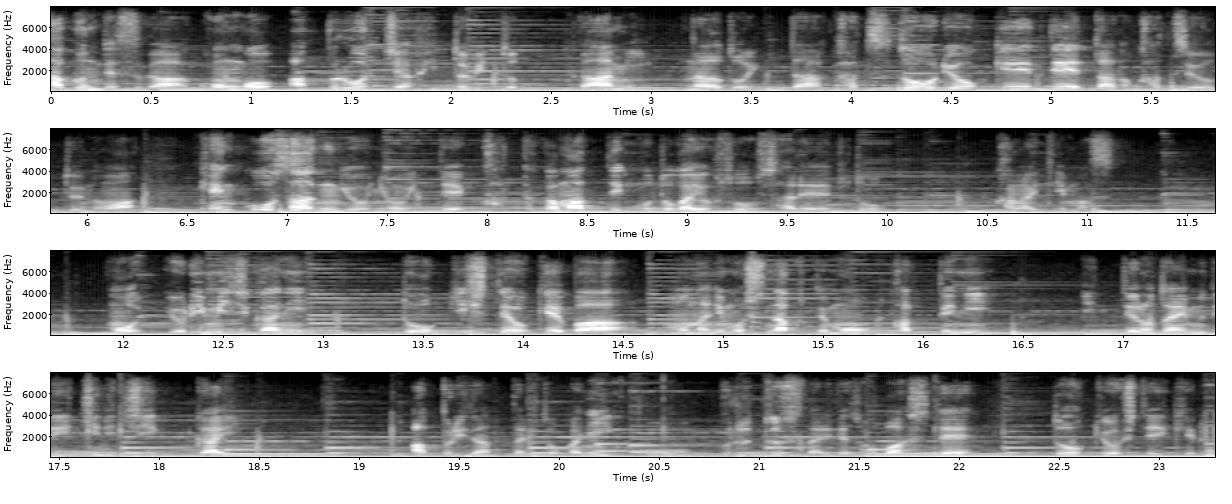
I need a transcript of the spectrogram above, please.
多分ですが今後 Apple Watch や Fitbit ガーミンなどといった活動量計データの活用というのは健康産業において高まっていくことが予想されると考えています。もうより身近に同期しておけばもう何もしなくても勝手に一定のタイムで1日1回アプリだったりとかにこう Bluetooth なりで飛ばして同居していける。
